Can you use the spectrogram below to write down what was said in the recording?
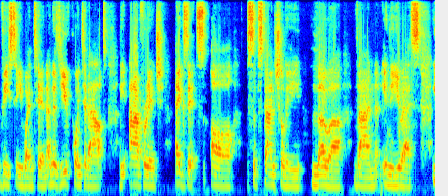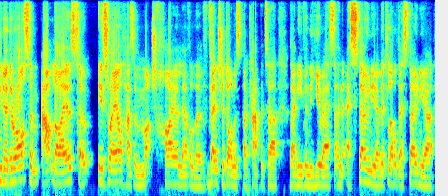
VC went in. And as you've pointed out, the average exits are substantially lower than in the US. You know, there are some outliers. So Israel has a much higher level of venture dollars per capita than even the US. And Estonia, little old Estonia,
